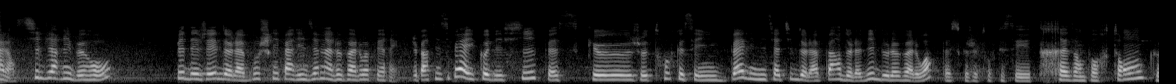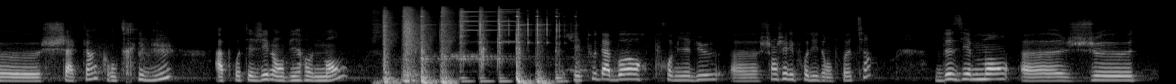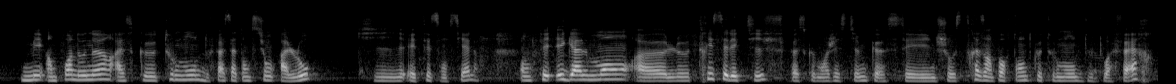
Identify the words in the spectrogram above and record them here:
Alors, Sylvia Ribeiro, PDG de la boucherie parisienne à Levallois-Perret. J'ai participé à Ecodéfi parce que je trouve que c'est une belle initiative de la part de la ville de Levallois, parce que je trouve que c'est très important que chacun contribue à protéger l'environnement. J'ai tout d'abord, premier lieu, euh, changé les produits d'entretien. Deuxièmement, euh, je mets un point d'honneur à ce que tout le monde fasse attention à l'eau qui est essentiel. On fait également euh, le tri sélectif parce que moi j'estime que c'est une chose très importante que tout le monde doit faire.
